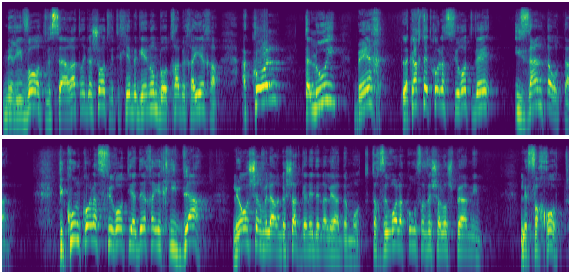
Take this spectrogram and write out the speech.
מריבות וסערת רגשות, ותחיה בגיהנום בעודך בחייך. הכל תלוי באיך לקחת את כל הספירות איזנת אותן. תיקון כל הספירות היא הדרך היחידה לאושר ולהרגשת גן עדן עלי אדמות. תחזרו על הקורס הזה שלוש פעמים, לפחות.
